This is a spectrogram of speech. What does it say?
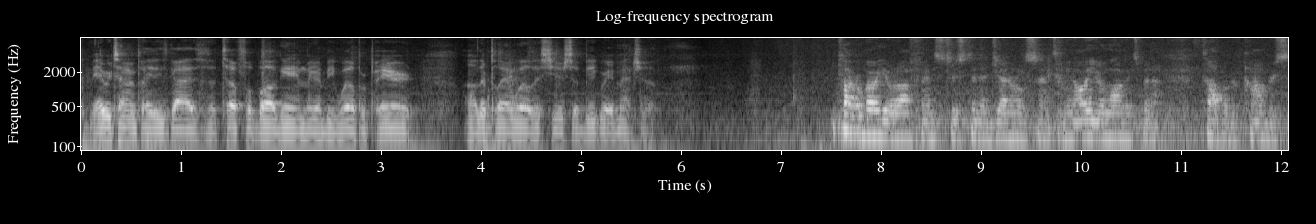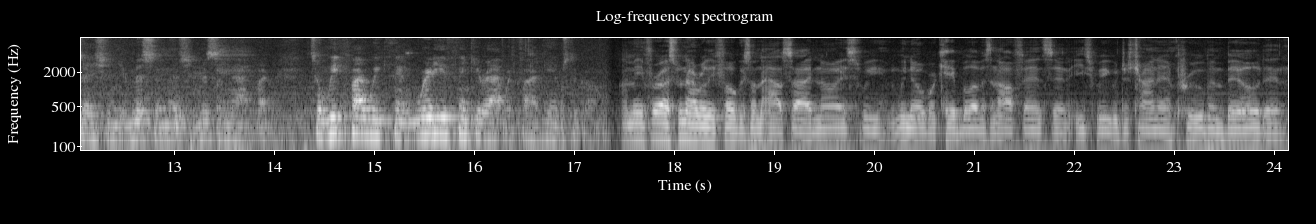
I mean, every time we play these guys, it's a tough football game. They're gonna be well prepared. Uh, they're playing well this year, so it'll be a great matchup. Talk about your offense just in a general sense. I mean, all year long, it's been a topic of conversation. You're missing this, you're missing that, but it's a week-by-week thing. Where do you think you're at with five games to go? I mean, for us, we're not really focused on the outside noise. We we know we're capable of as an offense, and each week we're just trying to improve and build, and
